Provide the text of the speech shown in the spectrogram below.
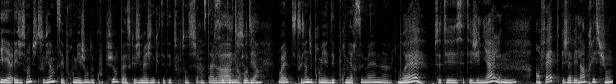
Et, et justement, tu te souviens de ces premiers jours de coupure? Parce que j'imagine que tu étais tout le temps sur Instagram. c'était trop bien. Ouais, tu te souviens du premier, des premières semaines Ouais, c'était, génial. Mhm. En fait, j'avais l'impression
